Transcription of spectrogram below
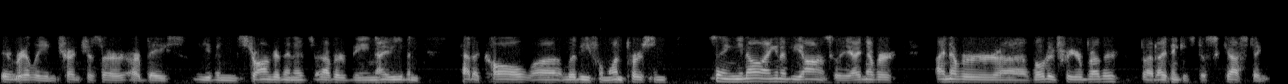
it really entrenches our, our base even stronger than it's ever been. I even had a call, uh, Libby, from one person saying, you know, I'm going to be honest with you. I never I never uh, voted for your brother, but I think it's disgusting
